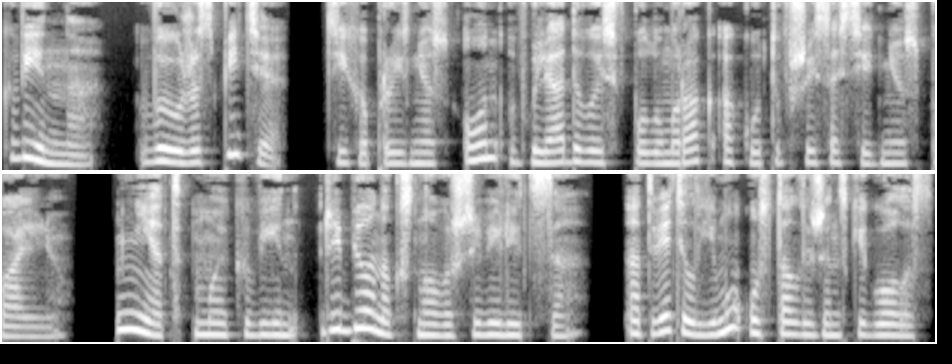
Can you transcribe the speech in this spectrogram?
«Квинна, вы уже спите?» – тихо произнес он, вглядываясь в полумрак, окутавший соседнюю спальню. «Нет, мой Квин, ребенок снова шевелится», – ответил ему усталый женский голос.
